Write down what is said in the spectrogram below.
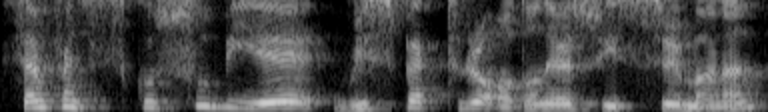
샌프란시스코 수비의 respect를 얻어낼 수 있을 만한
